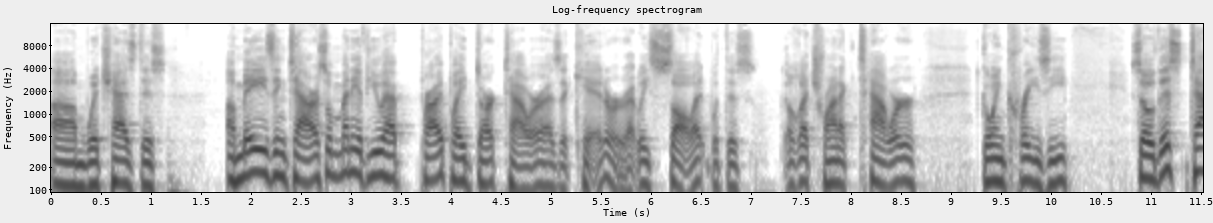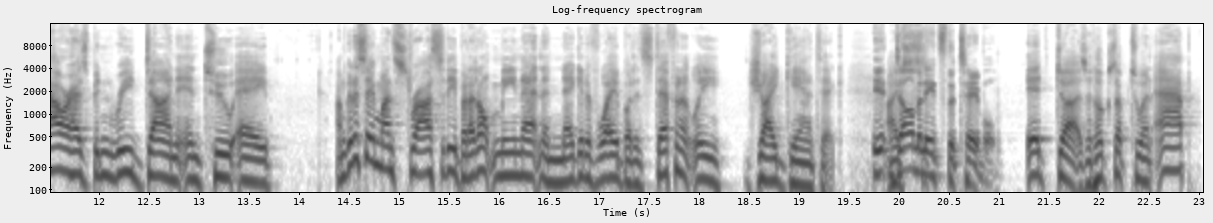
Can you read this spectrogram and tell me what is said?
um, which has this amazing tower. So many of you have probably played Dark Tower as a kid, or at least saw it with this electronic tower going crazy. So this tower has been redone into a, I'm going to say monstrosity, but I don't mean that in a negative way, but it's definitely gigantic. It I've dominates the table. it does. It hooks up to an app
